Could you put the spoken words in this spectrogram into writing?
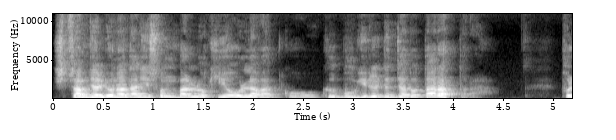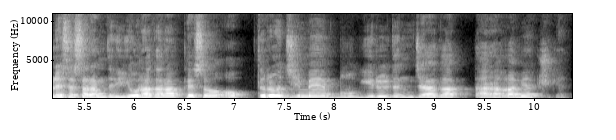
13절 요나단이 손발로 기어 올라갔고 그 무기를 든 자도 따랐더라. 블레셋 사람들이 요나단 앞에서 엎드러짐에 무기를 든 자가 따라가며 죽였다.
